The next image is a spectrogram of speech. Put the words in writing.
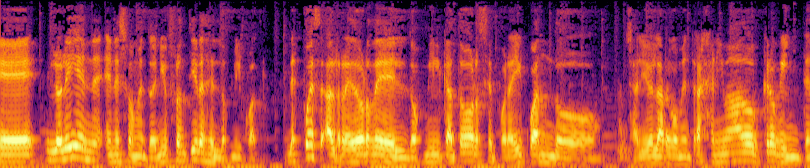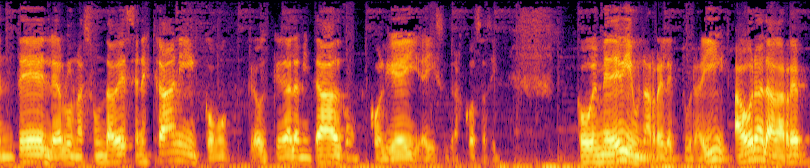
Eh, lo leí en, en ese momento, New Frontier es del 2004. Después, alrededor del 2014, por ahí cuando salió el largometraje animado, creo que intenté leerlo una segunda vez en Scan y como creo que quedé a la mitad, como colgué y- e hice otras cosas y como me debí una relectura. Y ahora la agarré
